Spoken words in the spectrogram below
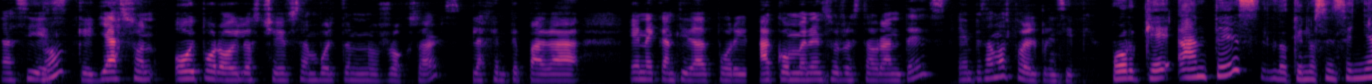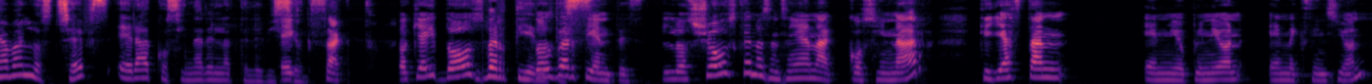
Así ¿No? es, que ya son, hoy por hoy los chefs han vuelto unos rockstars. La gente paga N cantidad por ir a comer en sus restaurantes. Empezamos por el principio. Porque antes lo que nos enseñaban los chefs era a cocinar en la televisión. Exacto. Aquí hay dos Vertientes. Dos vertientes. Los shows que nos enseñan a cocinar, que ya están, en mi opinión, en extinción.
